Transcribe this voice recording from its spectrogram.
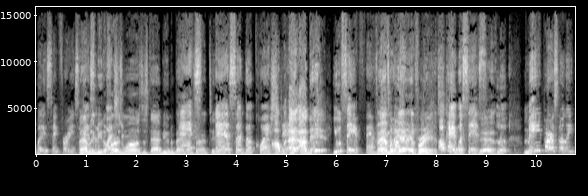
but it say friend. So Family be the question. first ones to stab you in the back. I'm trying to tell you. Answer the question. I, I did. you said family. Family and friends. Okay, well, since Yeah. look, me personally,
